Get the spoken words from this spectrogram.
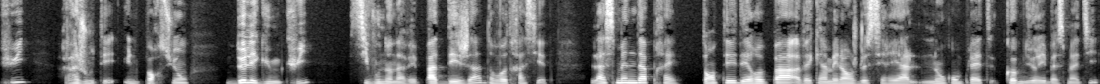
puis rajoutez une portion de légumes cuits si vous n'en avez pas déjà dans votre assiette. La semaine d'après, tentez des repas avec un mélange de céréales non complètes comme du riz basmati,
